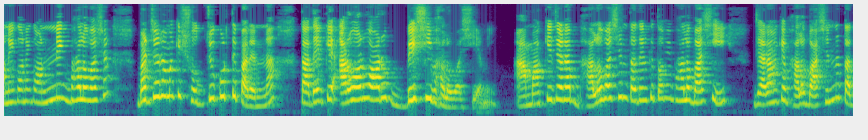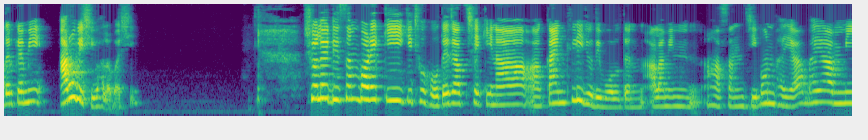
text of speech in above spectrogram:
অনেক অনেক অনেক ভালোবাসা। বাট যারা আমাকে সহ্য করতে পারেন না, তাদেরকে আরও আরও আরও বেশি ভালোবাসি আমি। আমাকে যারা ভালোবাসেন, তাদেরকে তো আমি ভালোবাসি। যারা আমাকে ভালোবাসেন না, তাদেরকে আমি আরও বেশি ভালোবাসি। ষোলোই ডিসেম্বরে কি কিছু হতে যাচ্ছে কিনা কাইন্ডলি যদি বলতেন আলামিন হাসান জীবন ভাইয়া। ভাইয়া, আমি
